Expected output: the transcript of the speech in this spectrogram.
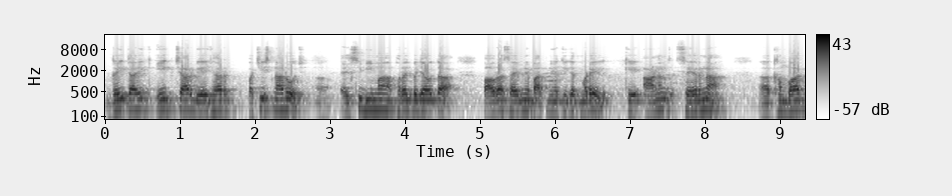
ગઈ તારીખ એક ચાર બે હજાર પચીસના રોજ એલસીબીમાં ફરજ બજાવતા પાવરા સાહેબને બાતમી હકીકત મળેલ કે આણંદ શહેરના ખંભાત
